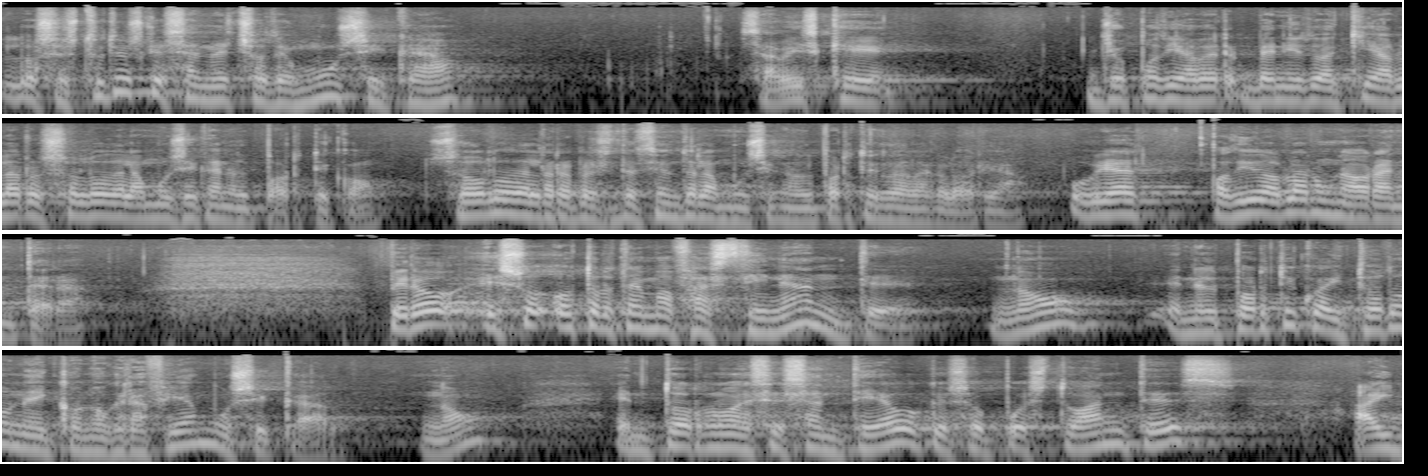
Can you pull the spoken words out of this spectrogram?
los estudios que se han hecho de música, sabéis que yo podía haber venido aquí a hablaros solo de la música en el pórtico, solo de la representación de la música en el pórtico de la gloria. Hubiera podido hablar una hora entera. Pero es otro tema fascinante, ¿no? En el pórtico hay toda una iconografía musical, ¿no? En torno a ese Santiago que os he puesto antes, hay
